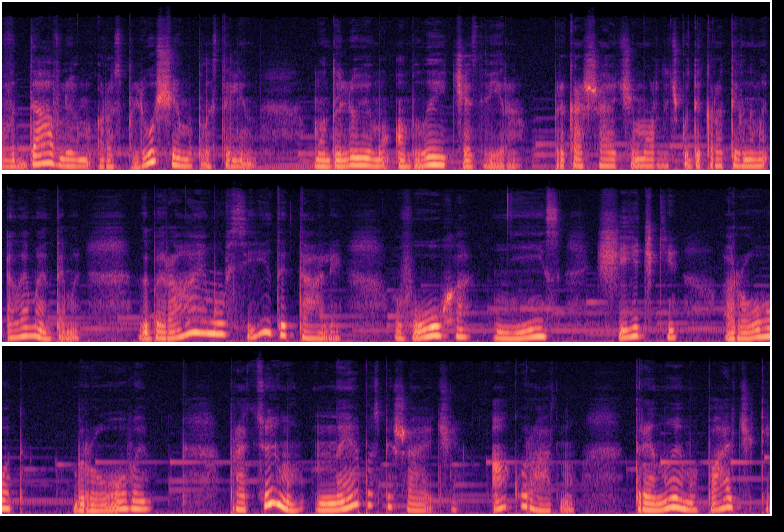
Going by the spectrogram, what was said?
вдавлюємо, розплющуємо пластилін, моделюємо обличчя звіра, прикрашаючи мордочку декоративними елементами, збираємо всі деталі вуха, ніс, щічки, рот, брови. Працюємо не поспішаючи, акуратно, тренуємо пальчики,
